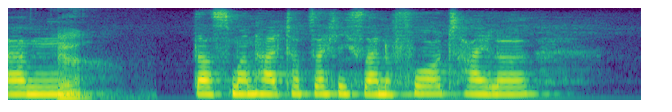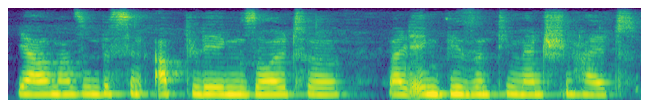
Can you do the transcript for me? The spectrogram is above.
ähm, ja. Dass man halt tatsächlich seine Vorurteile ja mal so ein bisschen ablegen sollte, weil irgendwie sind die Menschen halt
